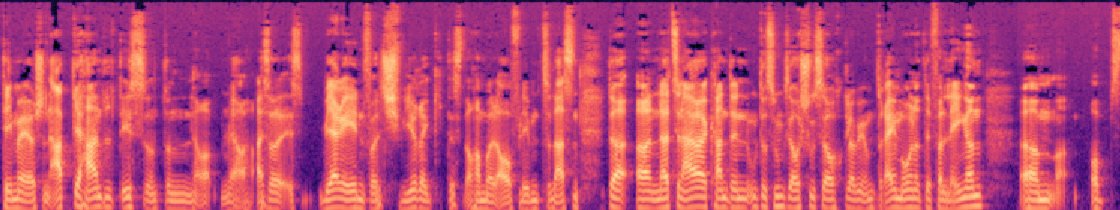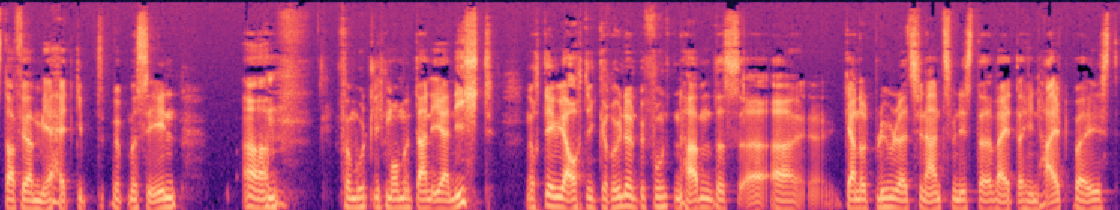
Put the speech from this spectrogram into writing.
Thema ja schon abgehandelt ist und dann, ja, ja also es wäre jedenfalls schwierig, das noch einmal aufleben zu lassen. Der äh, Nationalrat kann den Untersuchungsausschuss auch, glaube ich, um drei Monate verlängern. Ähm, Ob es dafür eine Mehrheit gibt, wird man sehen. Ähm, vermutlich momentan eher nicht, nachdem ja auch die Grünen befunden haben, dass äh, äh, Gernot Blümel als Finanzminister weiterhin haltbar ist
